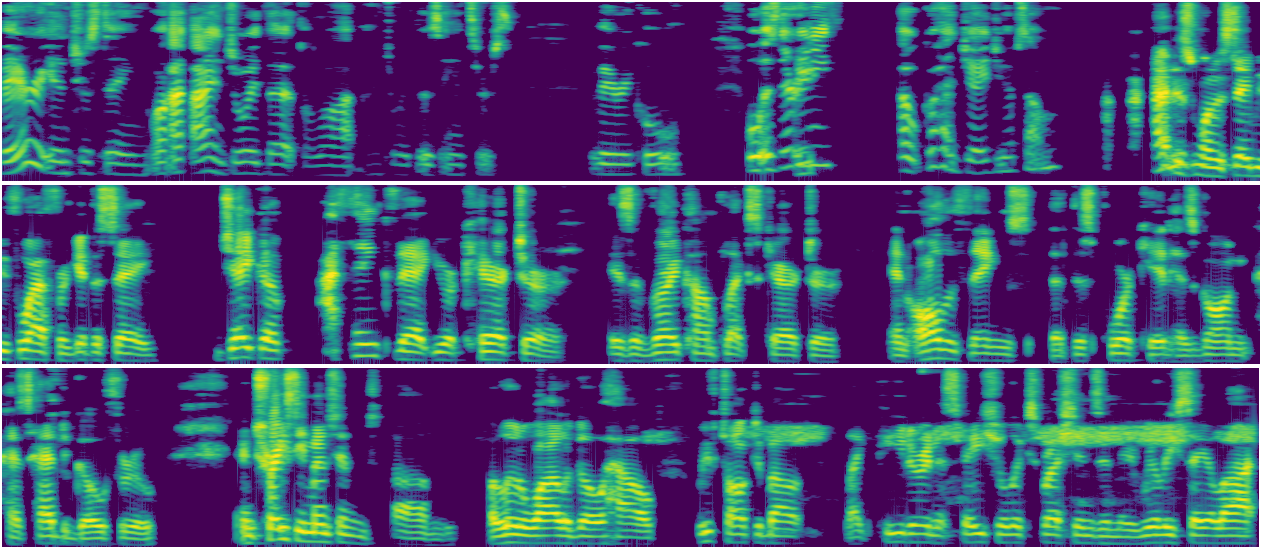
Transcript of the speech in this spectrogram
Very interesting. Well, I, I enjoyed that a lot. I enjoyed those answers. Very cool. Well, is there any? Oh, go ahead, Jay. Do you have something? I just want to say before I forget to say, Jacob, I think that your character is a very complex character and all the things that this poor kid has gone has had to go through. And Tracy mentioned um, a little while ago how we've talked about like Peter and his facial expressions, and they really say a lot.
